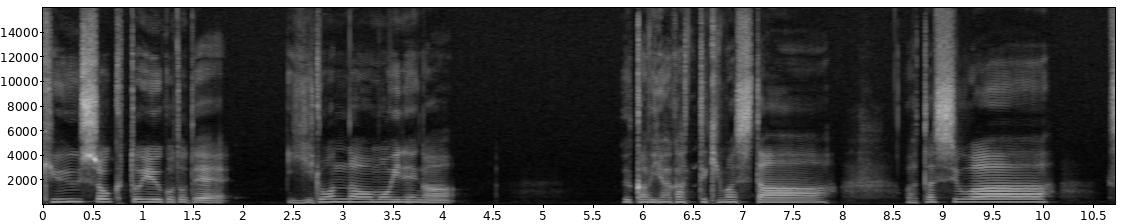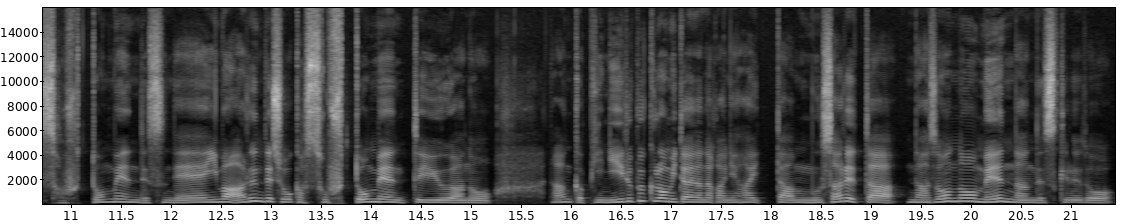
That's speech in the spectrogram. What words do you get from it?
給食ということでいろんな思い出が浮かび上がってきました。私はソフト麺ですね。今あるんでしょうか？ソフト麺っていうあのなんかビニール袋みたいな中に入った蒸された謎の麺なんですけれど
